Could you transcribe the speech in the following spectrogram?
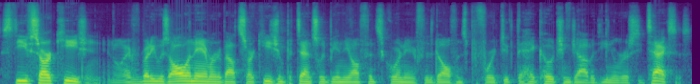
Steve Sarkisian, you know, everybody was all enamored about Sarkisian potentially being the offensive coordinator for the Dolphins before he took the head coaching job at the University of Texas.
